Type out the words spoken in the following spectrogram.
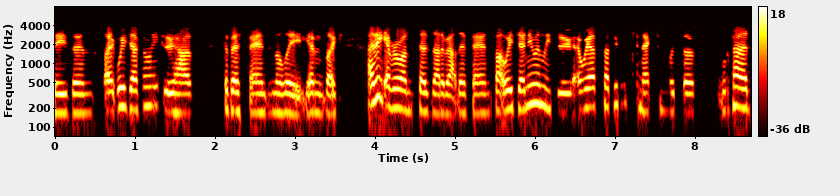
season. Like we definitely do have the best fans in the league, and like I think everyone says that about their fans, but we genuinely do, and we have such a good connection with them. We've had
